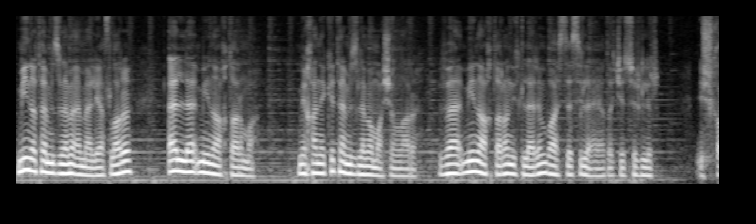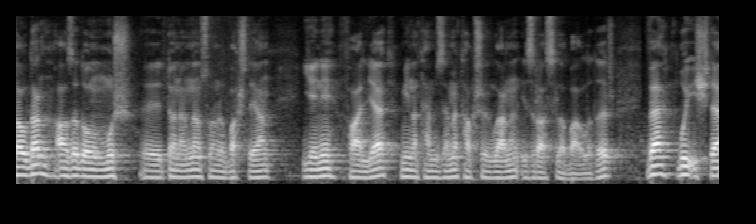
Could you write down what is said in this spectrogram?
Mina təmizləmə əməliyyatları əllə mina axtarma, mexaniki təmizləmə maşınları və mina axtaran itlərin vasitəsilə həyata keçirilir. İşğaldan azad olunmuş e, dönəmdən sonra başlayan yeni fəaliyyət mina təmizləmə tapşırıqlarının icrası ilə bağlıdır və bu işdə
